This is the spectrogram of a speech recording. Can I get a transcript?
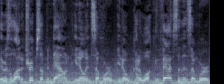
there was a lot of trips up and down, you know, and some were, you know, kind of walking fast and then some were,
